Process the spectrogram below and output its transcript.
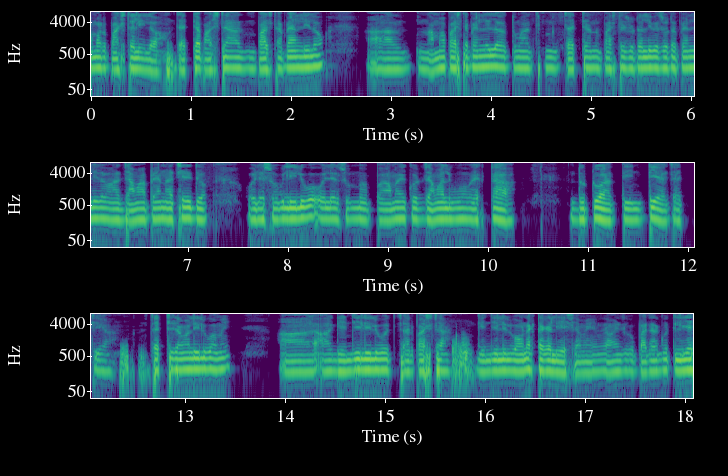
আমার চারটা, পাঁচটা পাঁচটা প্যান্ট আর পাঁচটা প্যান্ট তোমার পাঁচটা প্যান্ট জামা প্যান্ট আছে জামা একটা, দুটো তিনটে চারটে চারটে জামা নিয়ে নেব আমি। আর গেঞ্জি নিয়ে নেব চার, পাঁচটা। গেঞ্জি নিয়ে অনেক টাকা নিয়ে আসি আমি। আমি বাজার করতে নিয়ে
